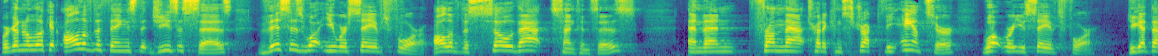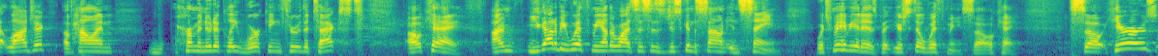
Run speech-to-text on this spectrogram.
We're going to look at all of the things that Jesus says, this is what you were saved for. All of the so that sentences. And then from that, try to construct the answer, what were you saved for? Do you get that logic of how I'm hermeneutically working through the text? Okay. I'm, you got to be with me, otherwise, this is just going to sound insane, which maybe it is, but you're still with me, so okay. So here's,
